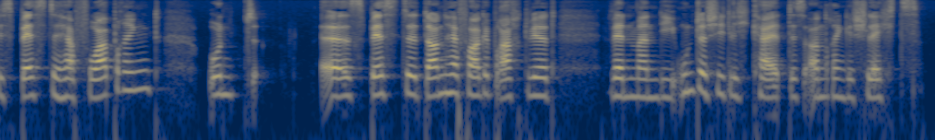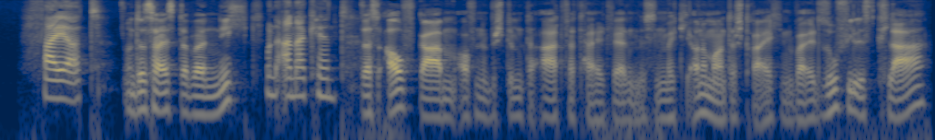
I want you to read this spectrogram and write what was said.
das Beste hervorbringt und äh, das Beste dann hervorgebracht wird, wenn man die Unterschiedlichkeit des anderen Geschlechts feiert. Und das heißt aber nicht und anerkennt, dass Aufgaben auf eine bestimmte Art verteilt werden müssen, möchte ich auch nochmal unterstreichen, weil so viel ist klar,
